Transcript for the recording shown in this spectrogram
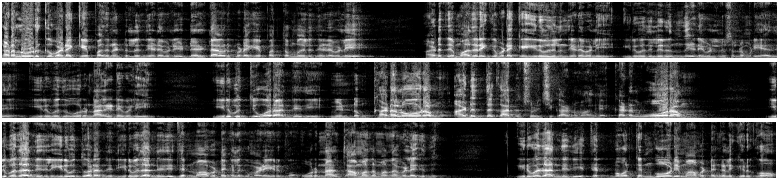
கடலூருக்கு வடக்கே பதினெட்டுலேருந்து இடைவெளி டெல்டாவிற்கு வடக்கே பத்தொம்பதுலேருந்து இடைவெளி அடுத்து மதுரைக்கு வடக்கே இருபதுலேருந்து இடைவெளி. இருபதுலேருந்து இடைவெளின்னு சொல்ல முடியாது. இருபது ஒரு நாள் இடைவெளி. இருபத்தி ஓராம் தேதி மீண்டும் கடலோரம் அடுத்த காற்று சுழற்சி காரணமாக. கடல் ஓரம் இருபதாம் தேதியில் இருபத்தி ஓராம் தேதி இருபதாம் தேதி தென் மாவட்டங்களுக்கு மழை இருக்கும். ஒரு நாள் தாமதமாக தான் விலகுது. இருபதாம் தேதி தென்மோ தென்கோடி மாவட்டங்களுக்கு இருக்கும்.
